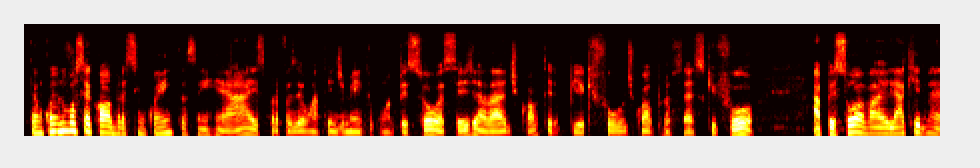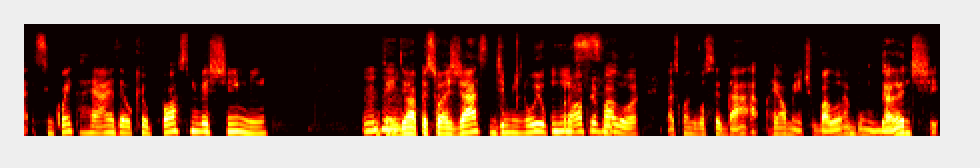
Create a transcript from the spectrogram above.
Então, quando você cobra 50, 100 reais para fazer um atendimento com uma pessoa, seja lá de qual terapia que for, de qual processo que for, a pessoa vai olhar que né, 50 reais é o que eu posso investir em mim. Uhum. Entendeu? A pessoa já diminui o Isso. próprio valor. Mas quando você dá realmente o valor abundante,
